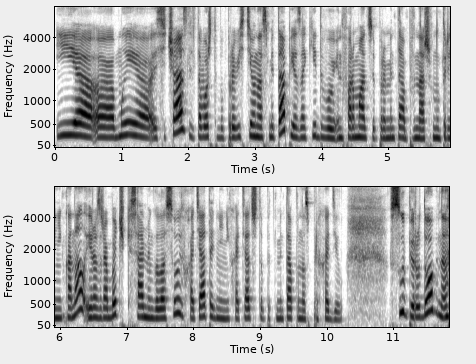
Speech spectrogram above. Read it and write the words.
И э, мы сейчас для того, чтобы провести у нас метап, я закидываю информацию про метап в наш внутренний канал, и разработчики сами голосуют, хотят они, не хотят, чтобы этот метап у нас проходил. Супер удобно,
